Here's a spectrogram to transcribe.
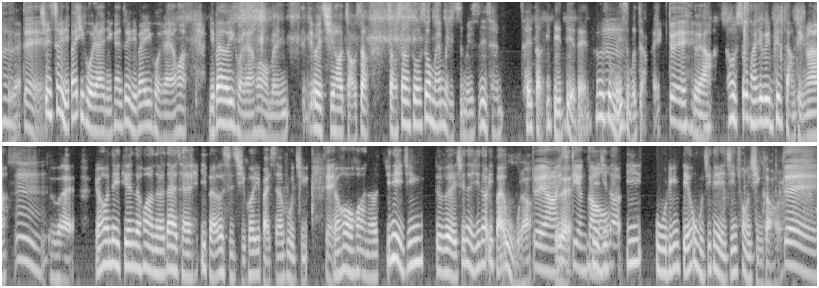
对不对？对。所以这个礼拜一回来，你看这个礼拜一回来的话，礼拜二一回来的话，我们六月七号早上早上说说买美食，美食日才。才涨一点点嘞，那个时候没什么涨哎，对对啊，然后收盘就给你变涨停啦，嗯，对不对？然后那天的话呢，大概才一百二十几块，一百三附近，对。然后的话呢，今天已经对不对？现在已经到一百五了，对啊，一直垫高，已经到一五零点五，今天已经创新高了，对。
